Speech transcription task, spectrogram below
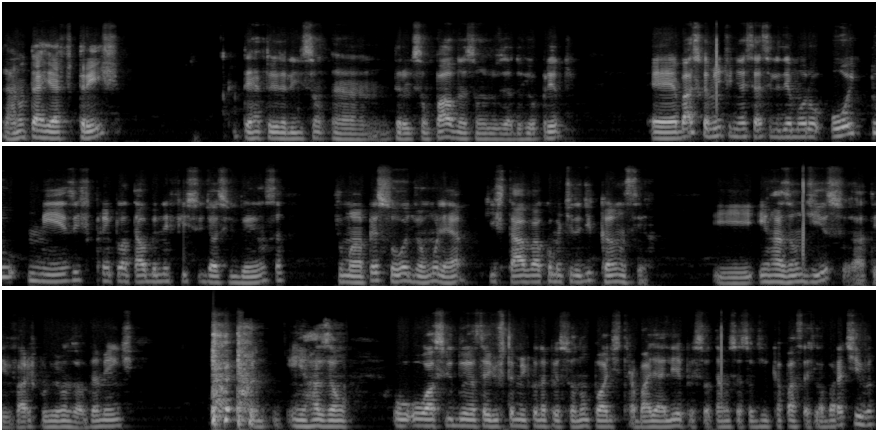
lá no TRF3, TRF3 ali de São, uh, de São Paulo, né, São José do Rio Preto. É, basicamente, o INSS ele demorou oito meses para implantar o benefício de auxílio-doença de uma pessoa, de uma mulher, que estava acometida de câncer. E em razão disso, ela teve vários problemas, obviamente. em razão, o, o auxílio-doença é justamente quando a pessoa não pode trabalhar ali, a pessoa está em uma situação de incapacidade laborativa.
